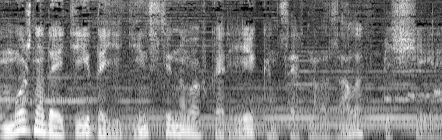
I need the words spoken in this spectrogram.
можно дойти до единственного в Корее концертного зала в пещере.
